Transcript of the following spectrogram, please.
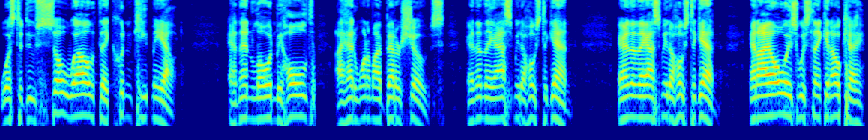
was to do so well that they couldn't keep me out. And then lo and behold, I had one of my better shows. And then they asked me to host again. And then they asked me to host again. And I always was thinking, okay,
